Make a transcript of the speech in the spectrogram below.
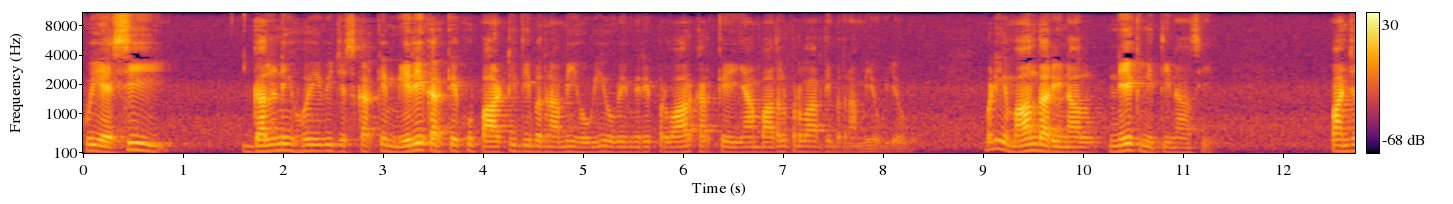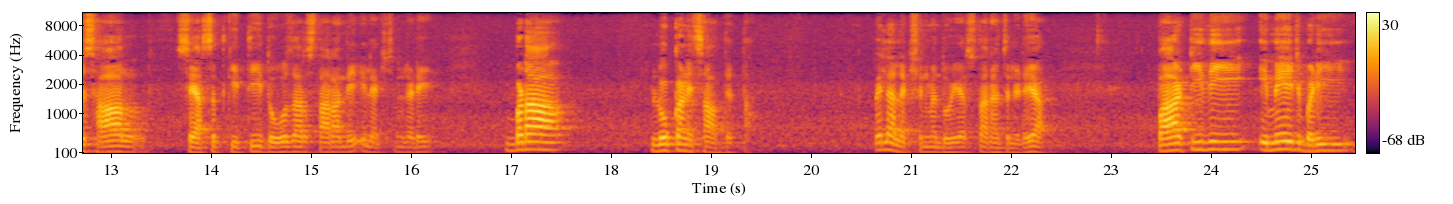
ਕੋਈ ਐਸੀ ਗੱਲ ਨਹੀਂ ਹੋਈ ਵੀ ਜਿਸ ਕਰਕੇ, ਮੇਰੇ ਕਰਕੇ ਕੋਈ ਪਾਰਟੀ ਦੀ ਬਦਨਾਮੀ ਹੋ ਗਈ ਹੋਵੇ, ਮੇਰੇ ਪਰਿਵਾਰ ਕਰਕੇ ਜਾਂ ਬਾਦਲ ਪਰਿਵਾਰ ਦੀ ਬਦਨਾਮੀ ਹੋ ਗਈ ਹੋਵੇ। ਬੜੀ ਇਮਾਨਦਾਰੀ ਨਾਲ, ਨੇਕ ਨੀਤੀ ਨਾਲ ਸੀ 5 ਸਾਲ ਸਿਆਸਤ ਕੀਤੀ 2017 ਦੇ ਇਲੈਕਸ਼ਨ ਲੜੇ। ਬੜਾ ਲੋਕਾਂ ਨੇ ਸਾਥ ਦਿੱਤਾ। ਪਹਿਲਾ ਇਲੈਕਸ਼ਨ ਮੈਂ 2017 ਚ ਲੜਿਆ। ਪਾਰਟੀ ਦੀ ਇਮੇਜ ਬੜੀ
